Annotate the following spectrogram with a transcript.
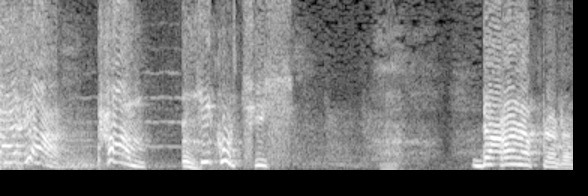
রাজা থাম কি করছিস? দাঁড়ান আপনারা।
